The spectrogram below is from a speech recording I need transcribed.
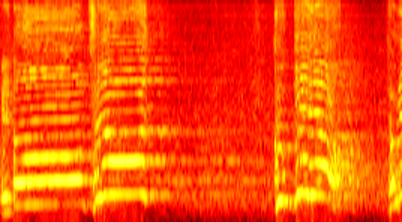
일동 출연 국기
